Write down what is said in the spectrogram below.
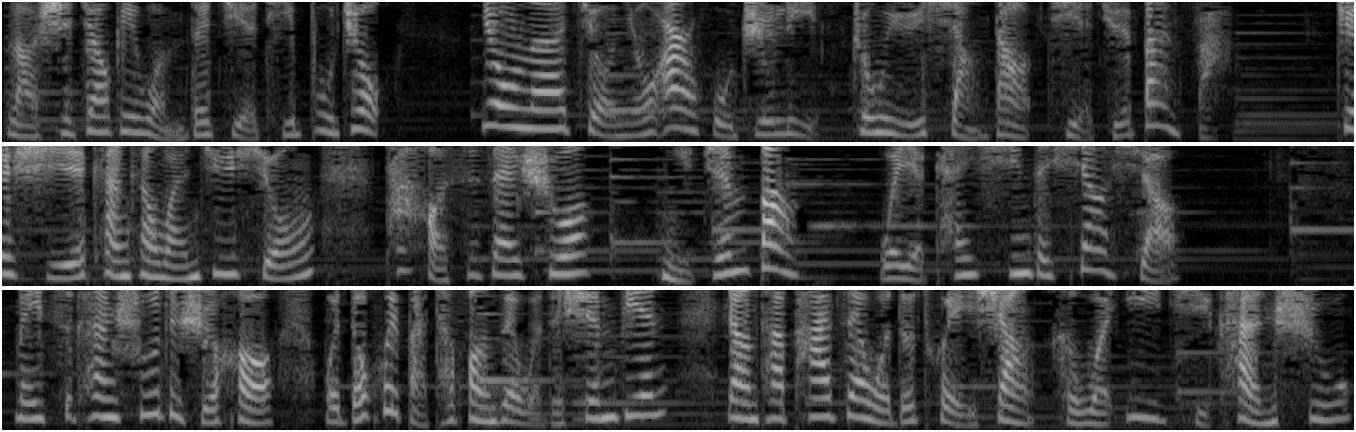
老师教给我们的解题步骤，用了九牛二虎之力，终于想到解决办法。这时看看玩具熊，它好似在说：“你真棒！”我也开心的笑笑。每次看书的时候，我都会把它放在我的身边，让它趴在我的腿上和我一起看书。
